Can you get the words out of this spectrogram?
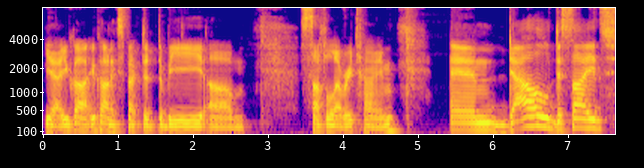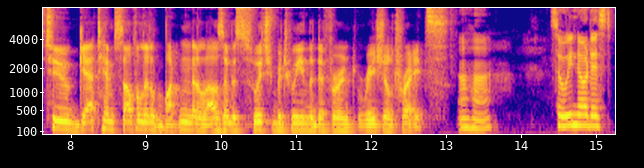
yeah, you can't, you can't expect it to be um, subtle every time. And Dal decides to get himself a little button that allows him to switch between the different racial traits. Uh huh. So we noticed,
